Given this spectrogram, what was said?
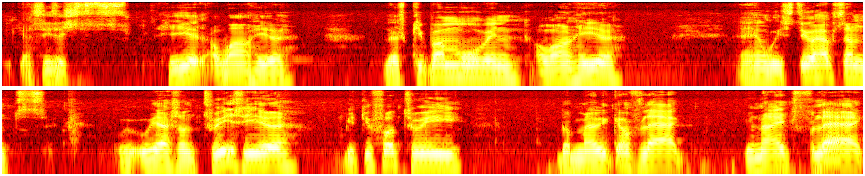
You can see this here around here. Let's keep on moving around here. And we still have some, we have some trees here, beautiful tree, the American flag, United flag,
